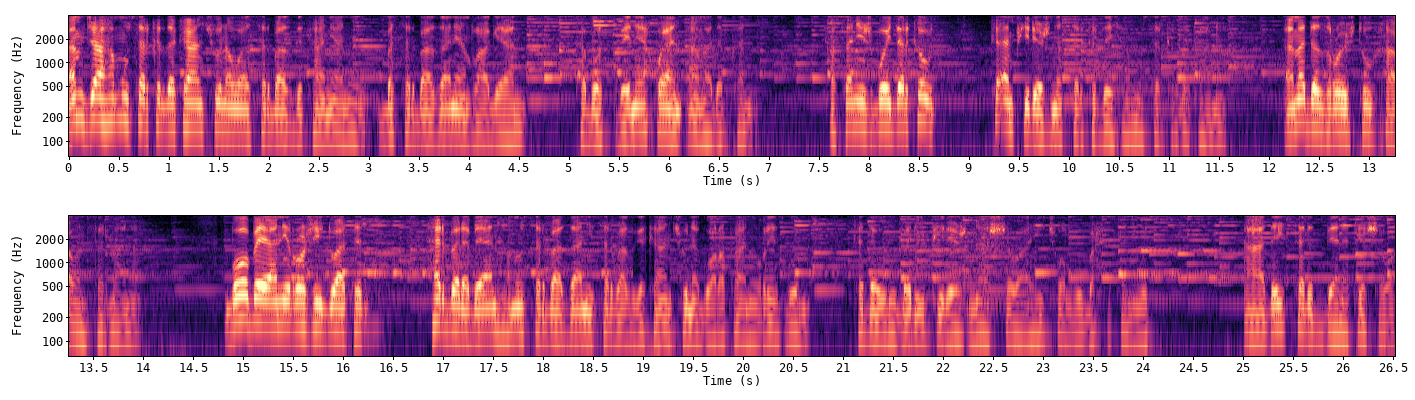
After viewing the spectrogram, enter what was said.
ئەمجا هەموو سەرکردەکان چوونەوە سربازگەکانیان و بە سربازانیان ڕاگەیان کە بۆ سبێنێ خۆیان ئامادە بکەن حەسەنیش بۆی دەرکەوت کە ئەم پیرێژنە سەرکردەی هەموو سەرکردەکانە ئەمە دەستڕۆیشت و خاوەن فەرمانە بۆ بەیانی ڕۆژی دواتر هەر بەرەبەیان هەموو سربازانی سربازگەکان چوونە گۆڕەپان و ڕیز بوون کە دەوروبەری پیرێژنە شەواهی چۆڵ بوو بە حەسەنی وت ئادەی سرد بێنە پێشەوە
